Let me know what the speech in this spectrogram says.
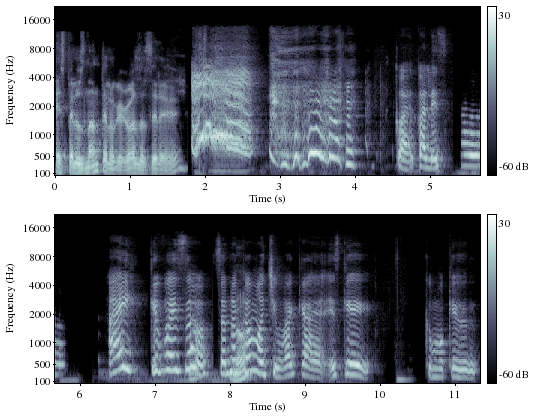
Espeluznante lo que acabas de hacer, ¿eh? ¿Cuál, es? ¡Ay! ¿Qué fue eso? Sonó como chubaca. Es que como que,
